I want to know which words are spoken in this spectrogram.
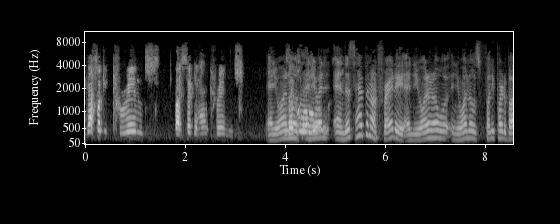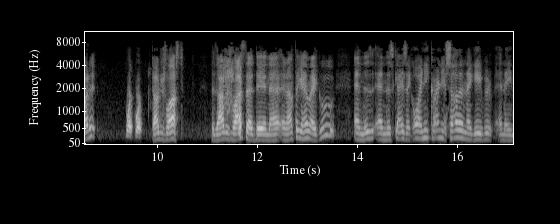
got fucking cringe by secondhand cringe. And you want to know, like, what's- and, you and this happened on Friday. And you want to know, what, and you want to know what's funny part about it? What, what? Dodgers lost. The Dodgers lost that day, and that, and I'm thinking him like, ooh. And this, and this guy's like, oh, I need carne asada, and I gave him, and I,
